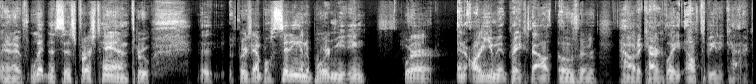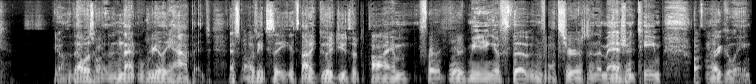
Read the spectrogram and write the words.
and I've witnessed this firsthand through, uh, for example, sitting in a board meeting where an argument breaks out over how to calculate LTV to CAC. You know, that was one, and that really happened. And so obviously it's not a good use of time for a board meeting if the investors and the management team are arguing,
